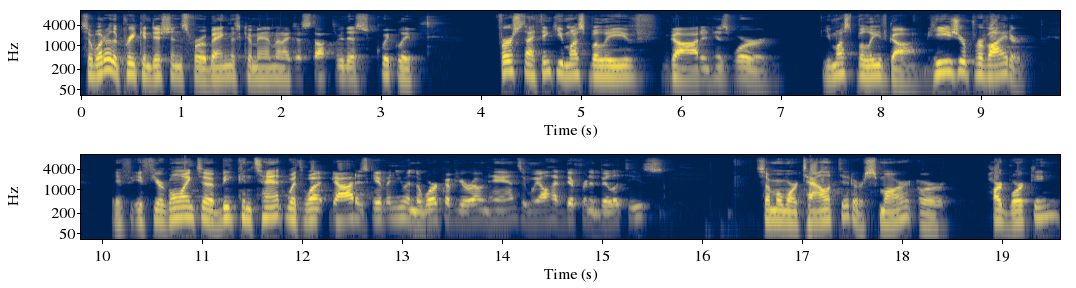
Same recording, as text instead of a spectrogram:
So, what are the preconditions for obeying this commandment? I just thought through this quickly. First, I think you must believe God and His Word. You must believe God. He's your provider. If, if you're going to be content with what God has given you in the work of your own hands, and we all have different abilities, some are more talented or smart or hardworking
